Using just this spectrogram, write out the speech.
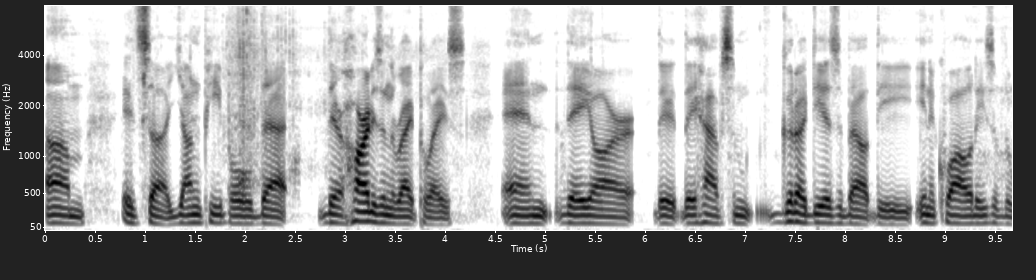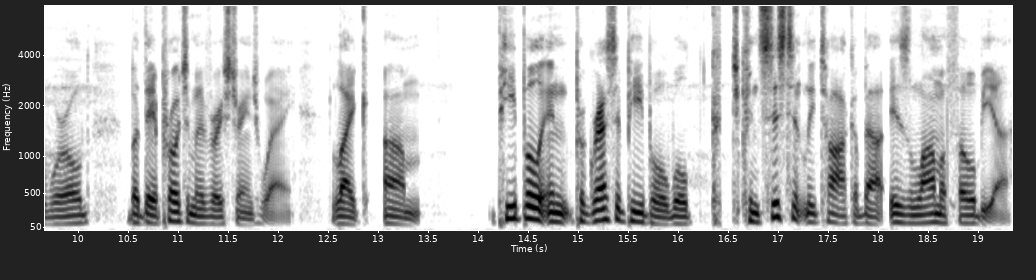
Um, it's uh, young people that their heart is in the right place, and they are they they have some good ideas about the inequalities of the world, but they approach them in a very strange way. Like um, people in progressive people will c- consistently talk about Islamophobia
